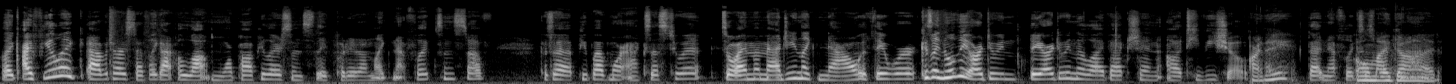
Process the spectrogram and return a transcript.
like i feel like avatar's definitely got a lot more popular since they put it on like netflix and stuff because uh, people have more access to it so i'm imagining like now if they were because i know they are doing they are doing the live action uh, tv show Are they? that netflix Oh my god! on.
